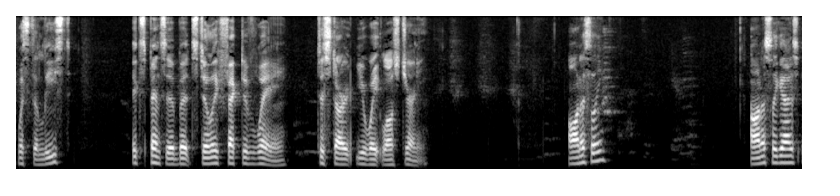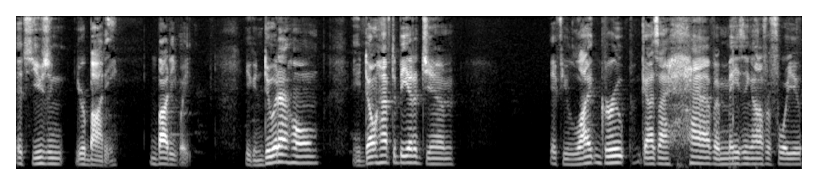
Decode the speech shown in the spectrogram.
What's the least expensive but still effective way to start your weight loss journey? Honestly, honestly, guys, it's using your body, body weight. You can do it at home. You don't have to be at a gym. If you like group, guys, I have an amazing offer for you.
